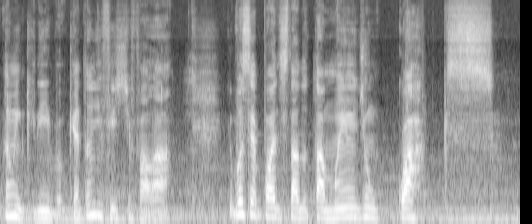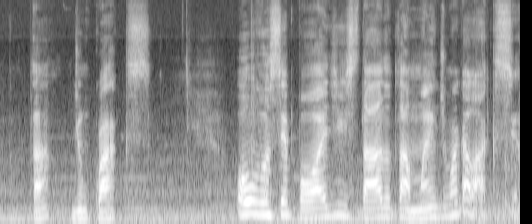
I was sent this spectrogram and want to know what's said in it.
tão incrível, que é tão difícil de falar e você pode estar do tamanho de um quarks, tá? De um quarks. Ou você pode estar do tamanho de uma galáxia.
